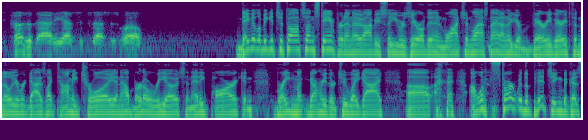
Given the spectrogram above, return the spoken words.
because of that, he has success as well. David, let me get your thoughts on Stanford. I know obviously you were zeroed in and watched him last night. I know you're very, very familiar with guys like Tommy Troy and Alberto Rios and Eddie Park and Braden Montgomery, their two way guy. Uh, I want to start with the pitching because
